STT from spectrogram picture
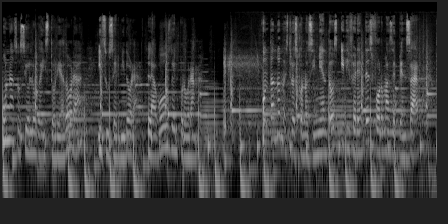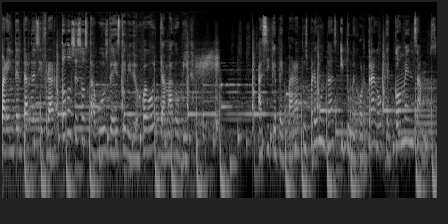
una socióloga historiadora y su servidora, la voz del programa nuestros conocimientos y diferentes formas de pensar para intentar descifrar todos esos tabús de este videojuego llamado vida. Así que prepara tus preguntas y tu mejor trago que comenzamos.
